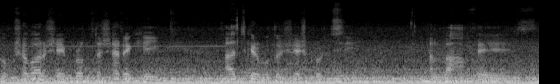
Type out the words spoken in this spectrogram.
হোক, সবার সেই প্রত্যাশা রেখেই আজকের মতো শেষ করছি। আল্লাহ হাফেজ।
